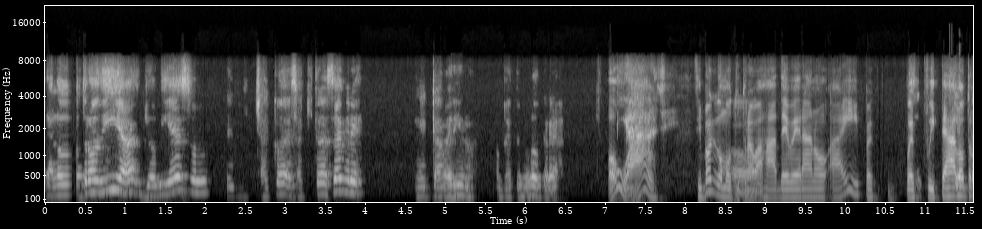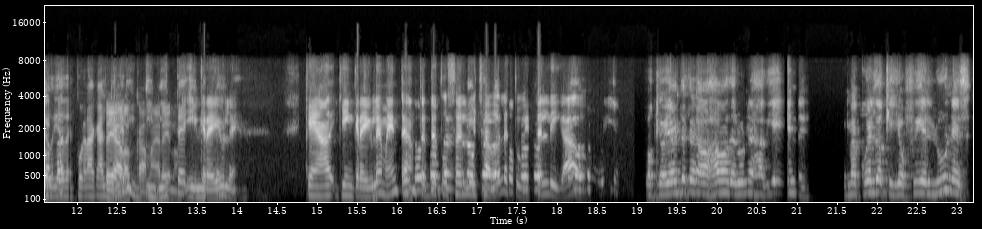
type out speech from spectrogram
Y al otro día yo vi eso, el charco de saquito de sangre en el camerino, aunque tú no lo creas. Oh, wow. Sí, porque como tú Oh. trabajas de verano ahí, pues, pues fuiste al otro día después a la cartera los y- viste, y Increíble. Que, a- que increíblemente, No, antes de tú ser no, luchador, no, no, estuviste no, ligado. Porque obviamente trabajamos de lunes a viernes. Y me acuerdo que yo fui el lunes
